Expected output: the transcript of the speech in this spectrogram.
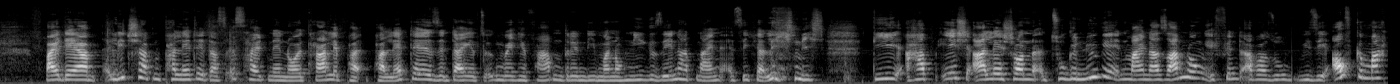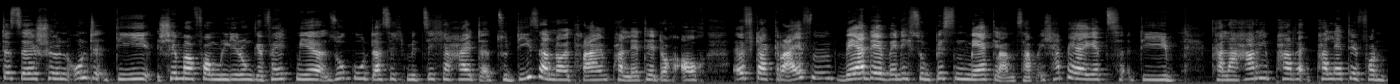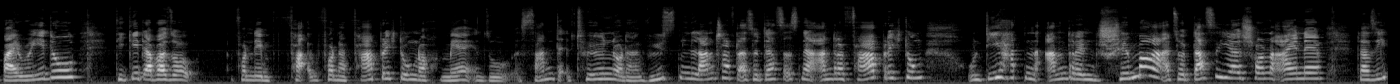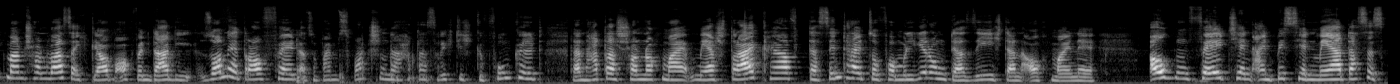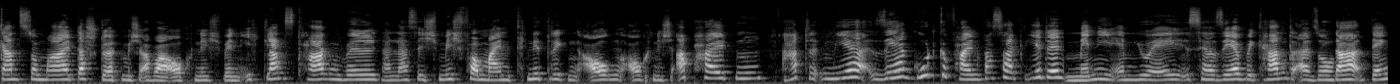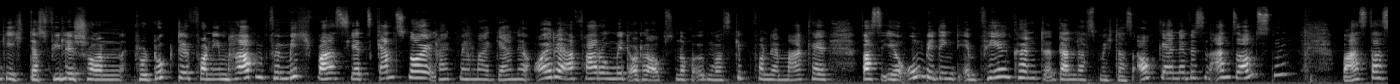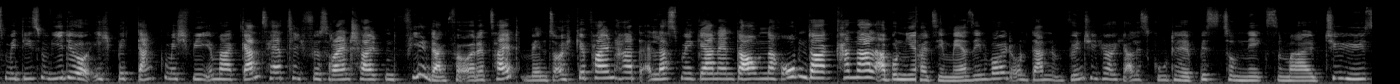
bei der Lidschattenpalette, das ist halt eine neutrale Palette. Sind da jetzt irgendwelche Farben drin, die man noch nie gesehen hat? Nein, sicherlich nicht. Die habe ich alle schon zu Genüge in meiner Sammlung. Ich finde aber so, wie sie aufgemacht ist, sehr schön. Und die Schimmerformulierung gefällt mir so gut, dass ich mit Sicherheit zu dieser neutralen Palette doch auch öfter greifen werde, wenn ich so ein bisschen mehr Glanz habe. Ich habe ja jetzt die Kalahari Palette von Byredo. Die geht aber so von, dem, von der Farbrichtung noch mehr in so Sandtönen oder Wüstenlandschaft. Also das ist eine andere Farbrichtung und die hat einen anderen Schimmer. Also das hier ist schon eine, da sieht man schon was. Ich glaube auch, wenn da die Sonne drauf fällt, also beim Swatchen, da hat das richtig gefunkelt. Dann hat das schon noch mal mehr Strahlkraft. Das sind halt so Formulierungen, da sehe ich dann auch meine Augenfältchen ein bisschen mehr, das ist ganz normal, das stört mich aber auch nicht. Wenn ich Glanz tragen will, dann lasse ich mich von meinen knittrigen Augen auch nicht abhalten. Hat mir sehr gut gefallen. Was sagt ihr denn? Manny MUA ist ja sehr bekannt, also da denke ich, dass viele schon Produkte von ihm haben. Für mich war es jetzt ganz neu. Teilt mir mal gerne eure Erfahrung mit oder ob es noch irgendwas gibt von der Marke, was ihr unbedingt empfehlen könnt, dann lasst mich das auch gerne wissen. Ansonsten war es das mit diesem Video. Ich bedanke mich wie immer ganz herzlich fürs Reinschalten. Vielen Dank für eure Zeit. Wenn es euch gefallen hat, lasst mir gerne einen Daumen nach oben da, Kanal abonnieren, falls ihr mehr sehen wollt. Und dann wünsche ich euch alles Gute. Bis zum nächsten Mal. Tschüss.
